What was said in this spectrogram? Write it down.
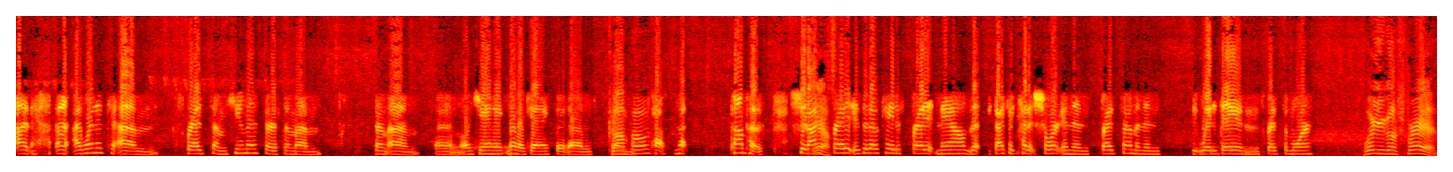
I wanted to um, spread some humus or some um, some um, um, organic, not organic, but um, Compost? top- not, compost. Should I Yeah. spread it? Is it okay to spread it now? That I could cut it short and then spread some, and then wait a day and spread some more. What are you going to spread?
